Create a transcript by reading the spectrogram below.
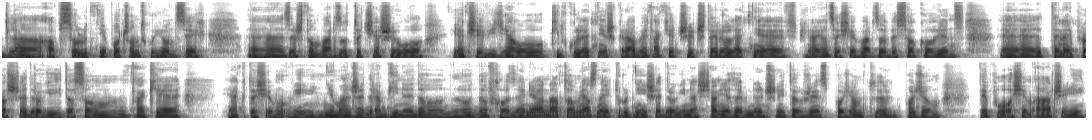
dla absolutnie początkujących. E, zresztą bardzo to cieszyło, jak się widziało, kilkuletnie szkraby, takie 3-4-letnie, wspinające się bardzo wysoko, więc e, te najprostsze drogi to są takie jak to się mówi, niemalże drabiny do, do, do wchodzenia. Natomiast najtrudniejsze drogi na ścianie zewnętrznej to już jest poziom, poziom typu 8a, czyli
